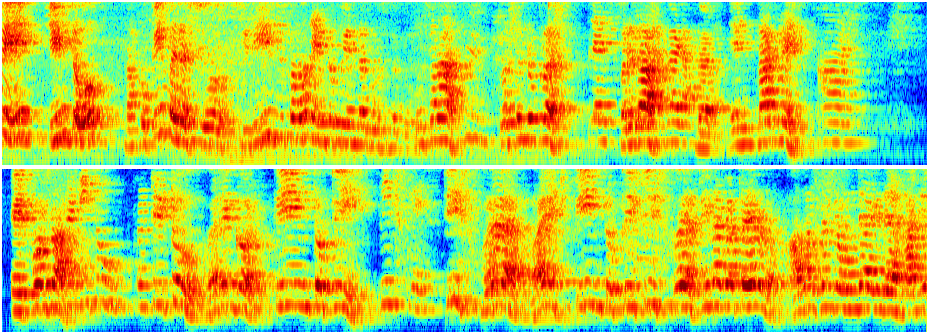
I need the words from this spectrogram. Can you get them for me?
ಪಿ ಇಂಟು ನಾಲ್ಕು ಪಿ ಮೈನಸ್ ಏಳು. ಇಡೀ ದ್ವಿಪದವನ್ನು ಎಂಟು ಪಿ ಇಂದ ಗುಣಿಸ್ಬೇಕು ಗುಣಿಸೋಣ. ಪ್ಲಸ್ ಇಂಟು ಪ್ಲಸ್ ಪ್ಲಸ್ ಬರೀಲಾ ಬೇಡ. ಬೇಡ. ಎಂಟು ನಾಲ್ಕಲಿ ಏಟ್ ಫೋರ್ ಸಾ? Thirty two twenty two very good p into p p square p square right p into p p square ಪಿನ ಘಾತ ಎರಡು. ಆಧಾರ್ ಸಂಖ್ಯೆ ಒಂದೇ ಆಗಿದೆ. ಹಾಗೆ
